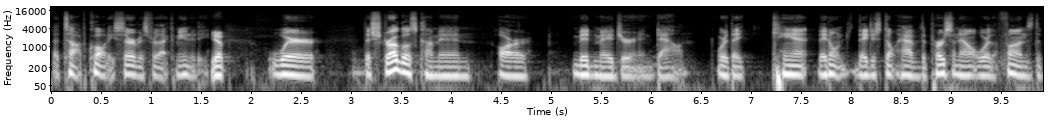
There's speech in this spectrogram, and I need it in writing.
a top quality service for that community yep. where the struggles come in are mid-major and down where they can't they don't they just don't have the personnel or the funds to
